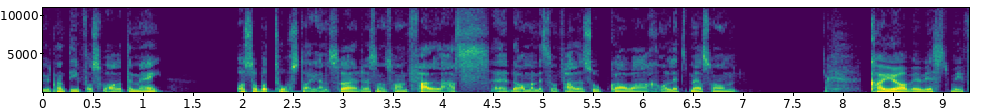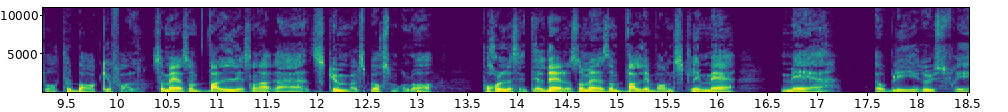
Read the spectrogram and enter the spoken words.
uten at de får svare til meg. Og så på torsdagen så er det sånn, sånn felles, eh, da har man litt sånn felles oppgaver, og litt mer sånn hva gjør vi hvis vi får tilbakefall? Som er et sånn veldig sånn her eh, skummelt spørsmål å forholde seg til. Det er noe som er sånn veldig vanskelig med, med å bli rusfri,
